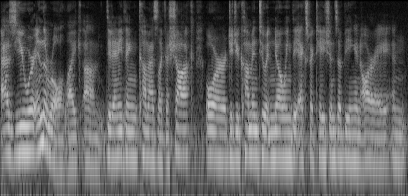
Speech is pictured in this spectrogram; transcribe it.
as you were in the role? Like, um, did anything come as like a shock, or did you come into it knowing the expectations of being an RA, and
